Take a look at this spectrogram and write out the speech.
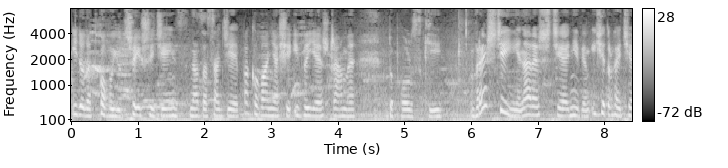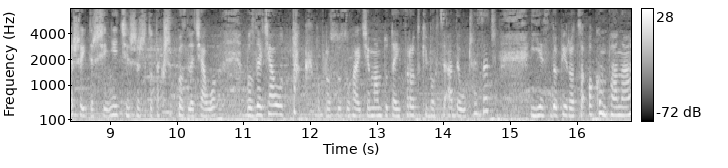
i dodatkowo jutrzejszy dzień na zasadzie pakowania się i wyjeżdżamy do Polski. Wreszcie i nie nareszcie, nie wiem, i się trochę cieszę i też się nie cieszę, że to tak szybko zleciało, bo zleciało tak po prostu, słuchajcie, mam tutaj frotki, bo chcę Adę uczesać i jest dopiero co okąpana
